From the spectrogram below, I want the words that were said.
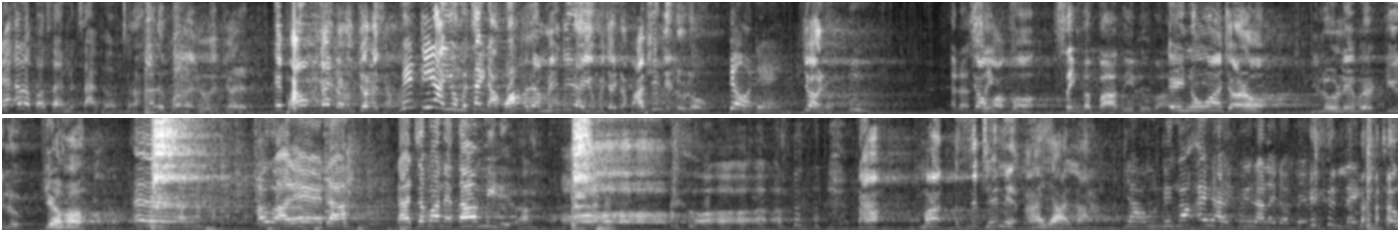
နင်အဲ့လိုပေါ့ဆိုင်မကြိုက်ဘူးကျွန်တော်အဲ့လိုပေါ်လာလို့ပြောရတယ်ကဲဘာမှမကြိုက်တာတော့ပြောလိုက်စမ်းမင်းတီးတာရုံမကြိုက်တာကွာအဲ့ဒါမင်းတိတဲ့ရုပ်မကြိုက်တာဘာဖြစ်နေလို့တော့ပျော့တယ်ပြော့တယ်อืมအဲ့ဒါပြော့စိတ်မှာပေါ့စိတ်မပါသေးလို့ပါအိမ်တော့ကကြတော့ဒီလိုလေးပဲတီးလို့ပြောင်း အဲဟုတ်ပါတယ်ဒါဒါကျမနဲ့သားမိတွေပါဒါအမအစ်စ်သေးနဲ့အားရလားရဘူးနင်ကအဲ့ဟာကြီးပေးထားလိုက်တော့ပေးလိမ့်ချုံ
